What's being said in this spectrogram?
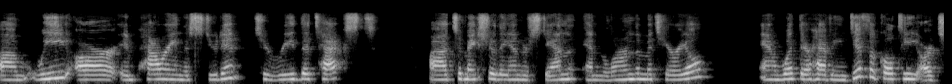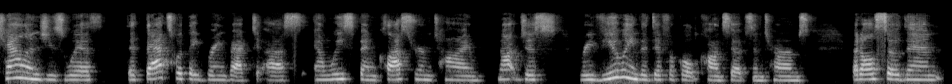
um, we are empowering the student to read the text uh, to make sure they understand and learn the material. And what they're having difficulty or challenges with, that that's what they bring back to us. And we spend classroom time not just reviewing the difficult concepts and terms, but also then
